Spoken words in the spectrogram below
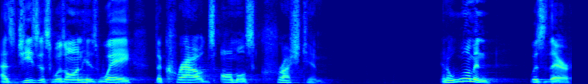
As Jesus was on his way, the crowds almost crushed him. And a woman was there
